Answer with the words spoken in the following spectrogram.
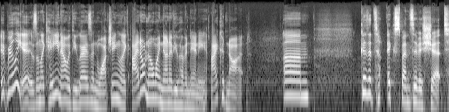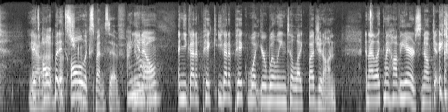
It really is. And like hanging out with you guys and watching, like, I don't know why none of you have a nanny. I could not. Um, because it's expensive as shit. Yeah, it's all, that- but it's that's all expensive. I know. You know, and you gotta pick. You gotta pick what you're willing to like budget on. And I like my Javier's. No, I'm kidding.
